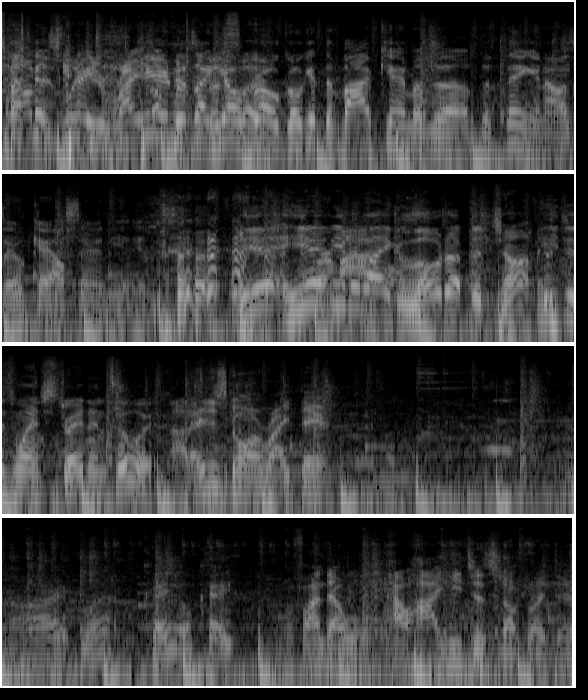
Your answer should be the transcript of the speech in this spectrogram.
Tom is It's looking crazy. right Kieran up was into like, the "Yo, sun. bro, go get the vibe cam of the of the thing," and I was like, "Okay, I'll stare in the." In the He, he didn't even my like load up the jump. He just went straight into it. Nah, they're just going right there. All right, Blount. Okay, okay. We'll find out how high he just jumped right there.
